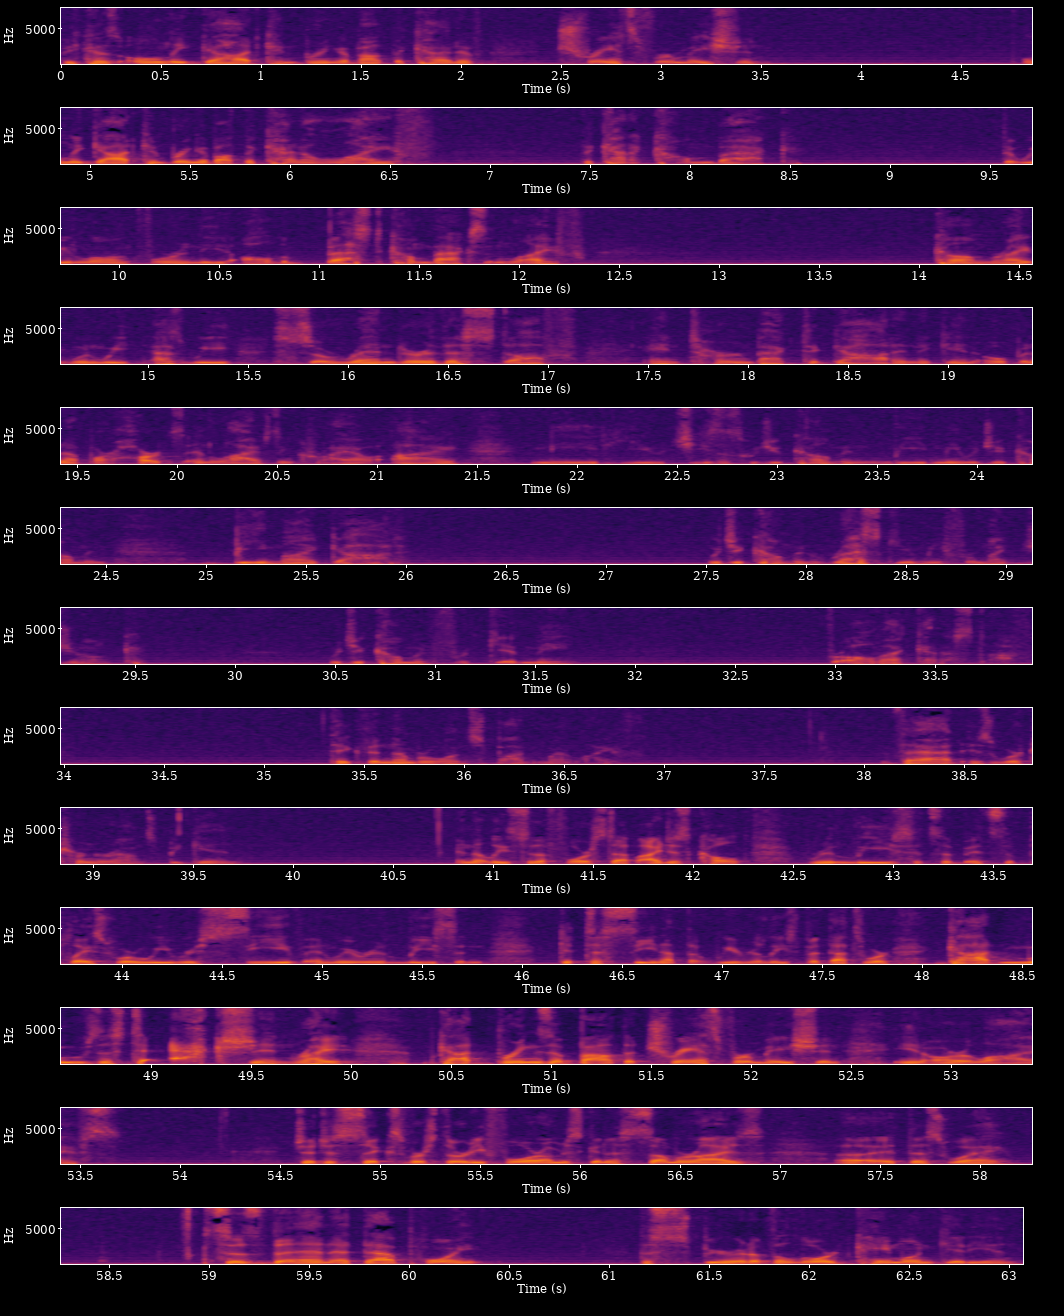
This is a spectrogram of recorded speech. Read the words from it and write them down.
because only God can bring about the kind of transformation. Only God can bring about the kind of life, the kind of comeback that we long for and need. All the best comebacks in life come, right? When we as we surrender this stuff and turn back to God and again open up our hearts and lives and cry out, I need you, Jesus. Would you come and lead me? Would you come and be my God? Would you come and rescue me from my junk? Would you come and forgive me for all that kind of stuff? Take the number one spot in my life. That is where turnarounds begin. And that leads to the fourth step I just called release. It's, a, it's the place where we receive and we release and get to see, not that we release, but that's where God moves us to action, right? God brings about the transformation in our lives. Judges 6, verse 34, I'm just going to summarize uh, it this way. It says, Then at that point, the Spirit of the Lord came on Gideon.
